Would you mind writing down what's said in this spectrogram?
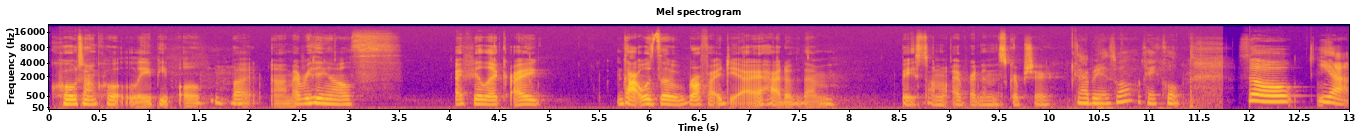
quote unquote lay people, but um, everything else, I feel like I that was the rough idea I had of them based on what I've read in the scripture. Gabby as well. Okay, cool. So yeah,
